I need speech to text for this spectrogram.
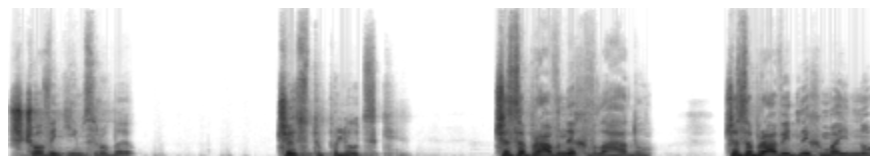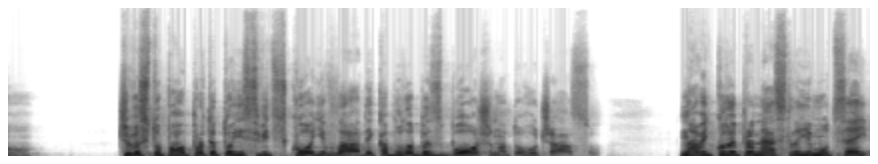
Що він їм зробив? Чисто по-людськи. Чи забрав в них владу? Чи забрав від них майно, чи виступав проти тої світської влади, яка була безбожна того часу. Навіть коли принесли йому цей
